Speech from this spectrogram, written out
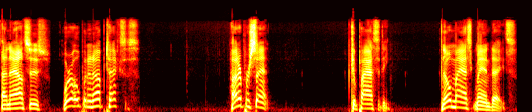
announces we're opening up Texas. 100% capacity. No mask mandates.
